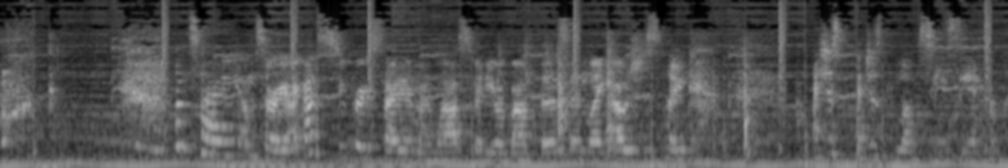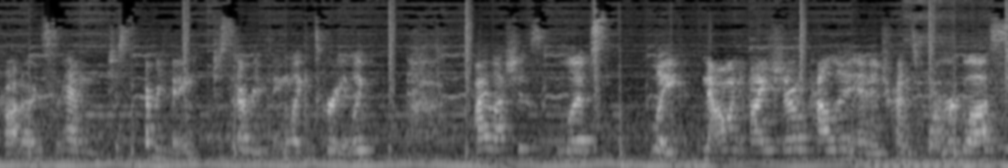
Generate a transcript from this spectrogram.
I'm sorry, I'm sorry. I got super excited in my last video about this and like I was just like I just I just love CC and her products and just everything. Just everything. Like it's great. Like eyelashes, lips, like now an eyeshadow palette and a transformer gloss,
